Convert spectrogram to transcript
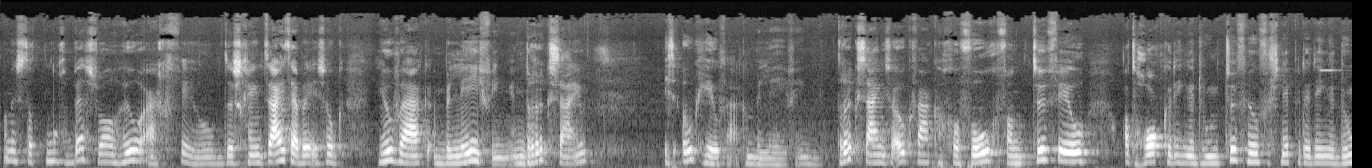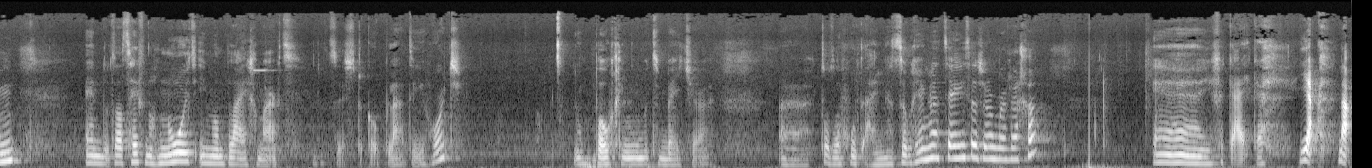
dan is dat nog best wel heel erg veel. Dus geen tijd hebben is ook heel vaak een beleving. En druk zijn is ook heel vaak een beleving. Druk zijn is ook vaak een gevolg van te veel ad hoc dingen doen, te veel versnipperde dingen doen. En dat heeft nog nooit iemand blij gemaakt. Dat is de koopplaat die je hoort. Een poging om het een beetje uh, tot een goed einde te brengen, het eten, zullen we maar zeggen. En even kijken. Ja, nou,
